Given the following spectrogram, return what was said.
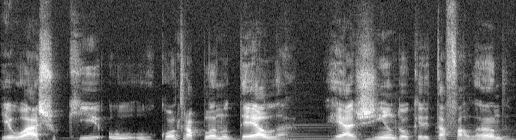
eu acho que o, o contraplano dela reagindo ao que ele tá falando,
